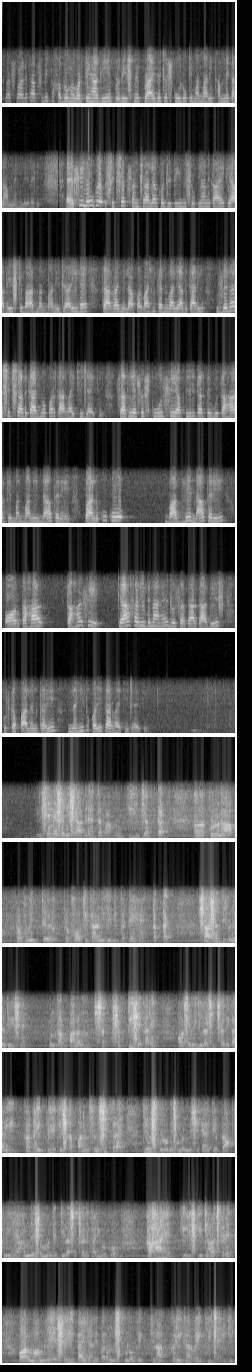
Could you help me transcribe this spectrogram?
स्वागत है। आप सभी का खबरों में बढ़ते हैं आगे। प्रदेश में प्राइवेट स्कूलों की मनमानी थमने का नाम नहीं ले रही। ऐसे लोग, शिक्षक संचालक जितेंद्र शुक्ला ने कहा है कि आदेश के बाद मनमानी जारी है। कार्रवाई में लापरवाही करने वाले अधिकारी, जिला शिक्षा अधिकारियों पर कार्रवाई की जाएगी। साथ ही ऐसे स्कूल से अपील करते हुए कहा कि मनमानी न करें, पालकों को बाध्य न करें और कहा, कहाँ से क्या खरीदना है जो सरकार का आदेश उसका पालन करें, नहीं तो कड़ी कार्रवाई की जाएगी। इससे मैं सभी से आग्रह कर रहा हूँ कि जब तक कोरोना प्रभावित प्रभाव के कारण ये दिक्कतें हैं, तब तक शासन के जो निर्देश हैं, उनका पालन सख्ती से करें और सभी जिला शिक्षा अधिकारी का दायित्व है कि इसका पालन सुनिश्चित कराएँ। जिन स्कूलों के संबंध में शिकायतें प्राप्त हुई हैं, हमने संबंधित जिला शिक्षा अधिकारियों को कहा है कि इसकी जाँच करें और मामले सही पाए जाने पर उन स्कूलों के खिलाफ कड़ी कार्रवाई की जाएगी।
